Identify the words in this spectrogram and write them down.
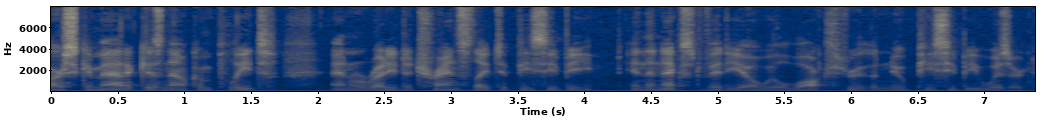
Our schematic is now complete and we're ready to translate to PCB. In the next video we'll walk through the new PCB wizard.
